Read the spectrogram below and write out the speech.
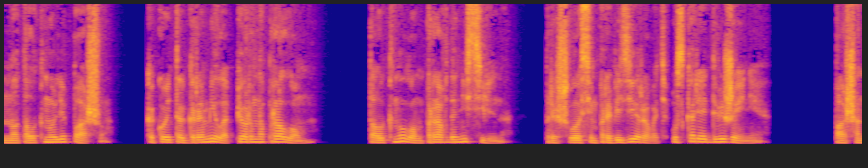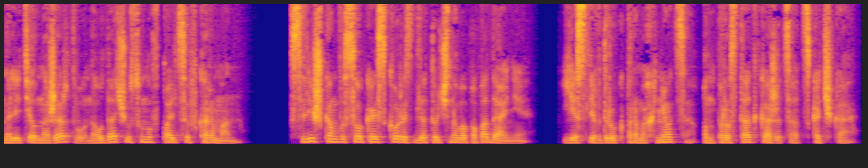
Но толкнули Пашу. Какой-то громила пер на пролом. Толкнул он, правда, не сильно. Пришлось импровизировать, ускорять движение. Паша налетел на жертву, на удачу сунув пальцы в карман. Слишком высокая скорость для точного попадания. Если вдруг промахнется, он просто откажется от скачка.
